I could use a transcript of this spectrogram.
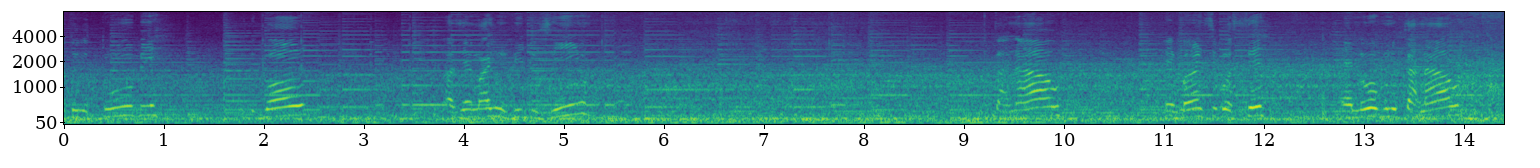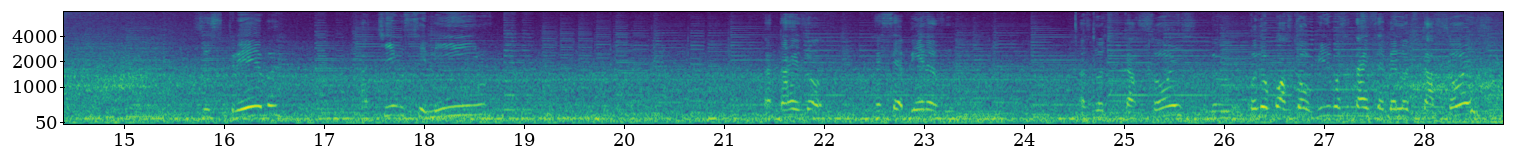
pessoal do YouTube, tudo bom? Fazer mais um videozinho no canal. Lembrando, se você é novo no canal, se inscreva, ative o sininho para estar tá recebendo as, as notificações. Quando eu postar um vídeo, você está recebendo notificações.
